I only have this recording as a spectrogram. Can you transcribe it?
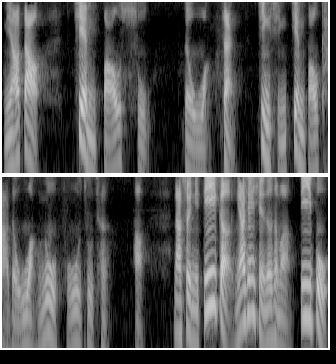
你要到健保署的网站进行健保卡的网络服务注册。好，那所以你第一个你要先选择什么？第一步，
